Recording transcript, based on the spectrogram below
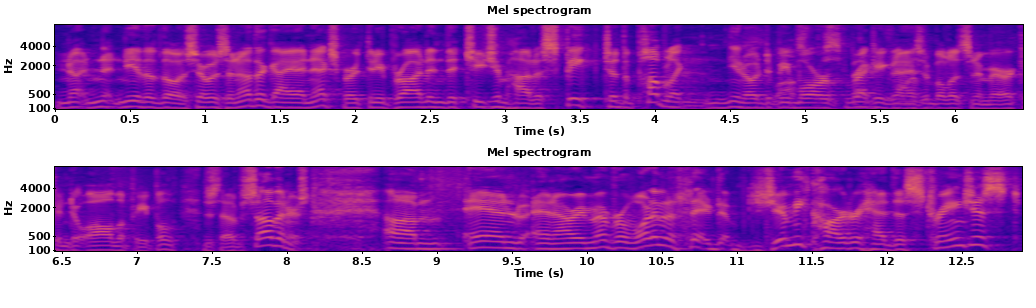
No, n- neither of those. There was another guy, an expert that he brought in to teach him how to speak to the public. You know, to be more respect for him. recognizable as an American to all the people instead of Southerners. Um, and and I remember one of the things. Jimmy Carter had the strangest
